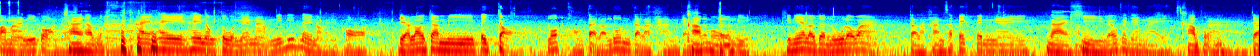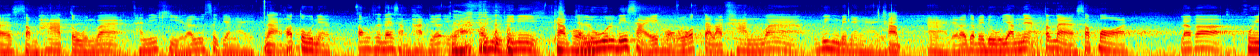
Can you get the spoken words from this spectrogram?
ประมาณนี้ก่อนนะใช่ครับ อ่าให้ให้ให้น้องตูนแนะนำนิดๆหน่อยๆพอ เดี๋ยวเราจะมีไปเจาะรถของแต่ละรุ่นแต่ละคันกันครับเพิ่มเติมผม อีก ทีนี้เราจะรู้แล้วว่า แต่ละคันสเปคเป็นไงได้ครับขี่แล้วเป็นยังไงครับผมอ่าจะสัมภาษณ์ตูนว่าคันนี้ขี่แล้วรู้สึกยังไง ได้เพราะตูนเนี่ยต้องได้สัมผัสเยอะอยู่ได้แล้วเพราะอยู่ที่นี่ครับผมจะรู้นิสัยของรถแต่ละคันว่าวิ่งเป็นยังไงครับอ่าเดี๋ยวเราจะไปดูยันเนี่ยตั้งแต่สปอร์ตแล้วก็คุย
